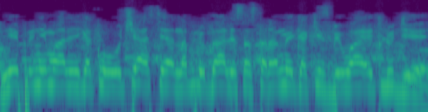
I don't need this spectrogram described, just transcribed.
не принимали никакого участия, наблюдали со стороны, как избивают людей.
